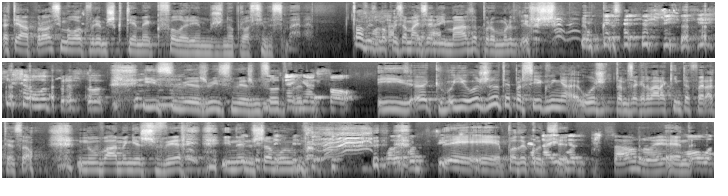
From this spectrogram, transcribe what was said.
até à próxima, logo veremos que tema é que falaremos na próxima semana. Talvez uma coisa mais animada, por amor de Deus. Sim, e saúde para todos. Isso mesmo, isso mesmo. Saúde para... sol. E, e, hoje até parecia que vinha. Hoje estamos a gravar à quinta-feira, atenção, não vai amanhã chover e nem nos chamam. pode acontecer. É, é pode acontecer. Anda aí na depressão, não é? é? Lola.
